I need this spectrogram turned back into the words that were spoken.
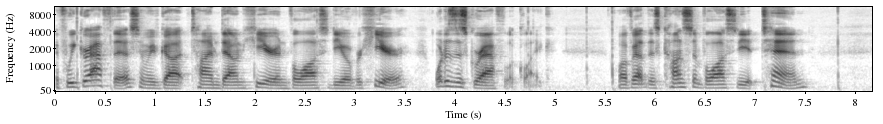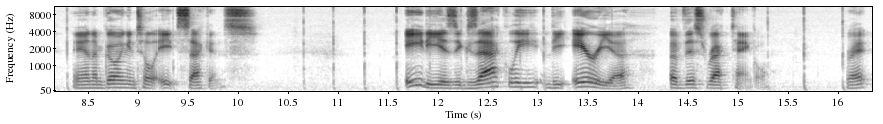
if we graph this, and we've got time down here and velocity over here, what does this graph look like? Well, I've got this constant velocity at 10, and I'm going until 8 seconds. 80 is exactly the area of this rectangle right?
